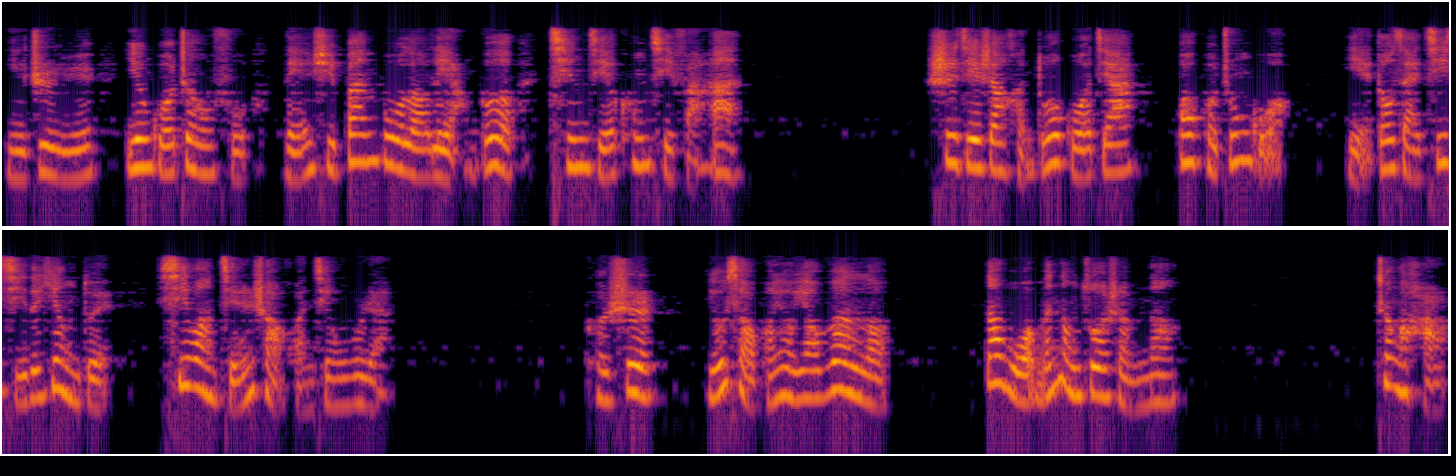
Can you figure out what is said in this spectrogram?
以至于英国政府连续颁布了两个清洁空气法案。世界上很多国家，包括中国，也都在积极的应对，希望减少环境污染。可是有小朋友要问了：那我们能做什么呢？正好，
